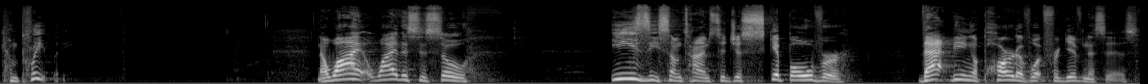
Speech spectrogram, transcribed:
completely. Now, why, why this is so easy sometimes to just skip over that being a part of what forgiveness is,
